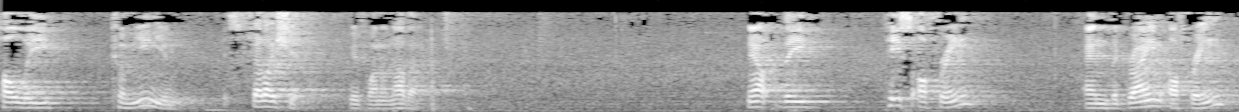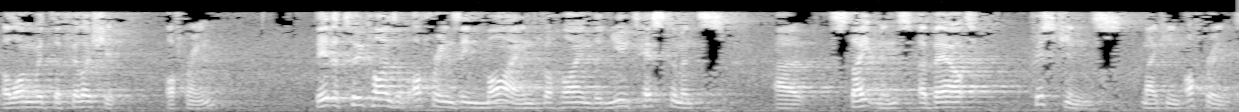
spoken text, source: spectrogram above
Holy Communion. Fellowship with one another. Now, the peace offering and the grain offering, along with the fellowship offering, they're the two kinds of offerings in mind behind the New Testament's uh, statements about Christians making offerings.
